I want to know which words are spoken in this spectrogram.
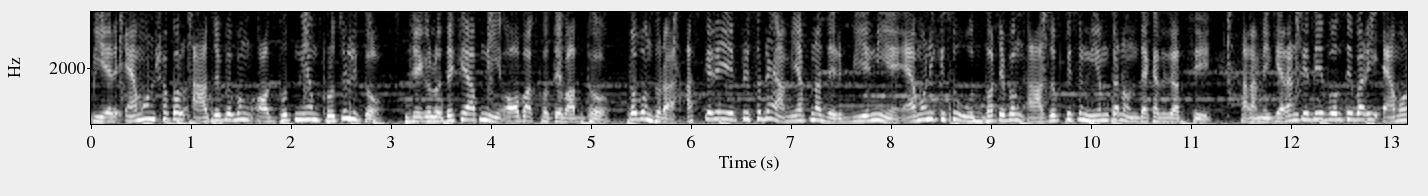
বিয়ের এমন সকল আজব এবং অদ্ভুত নিয়ম প্রচলিত, যেগুলো দেখে আপনি অবাক হতে বাধ্য। তো বন্ধুরা, আজকের এই এপিসোডে আমি আপনাদের বিয়ে নিয়ে এমনই কিছু উদ্ভট এবং আজব কিছু নিয়মকানুন দেখাতে যাচ্ছি। আর আমি গ্যারান্টি দিয়ে বলতে পারি, এমন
